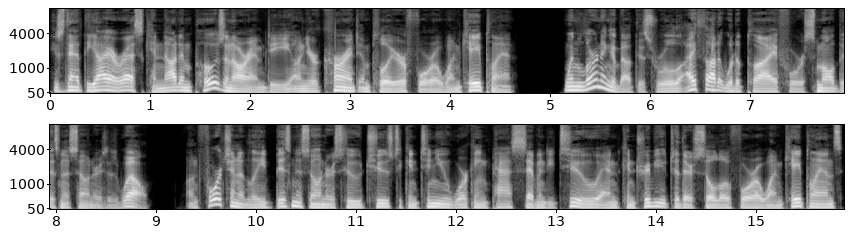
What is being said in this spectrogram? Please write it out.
is that the IRS cannot impose an RMD on your current employer 401k plan. When learning about this rule, I thought it would apply for small business owners as well. Unfortunately, business owners who choose to continue working past 72 and contribute to their solo 401k plans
